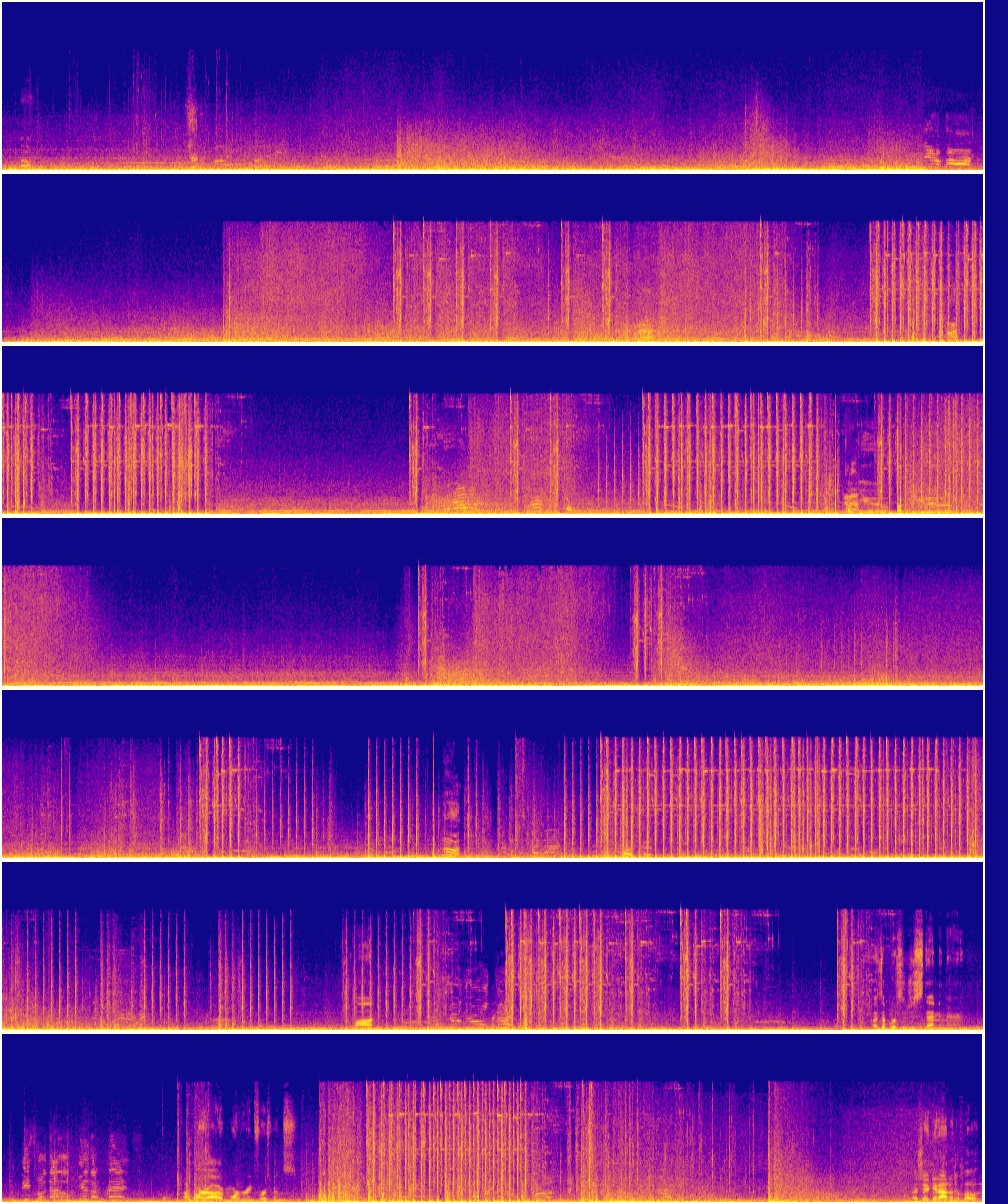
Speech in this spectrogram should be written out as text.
Why is that person just standing there? these soldados Uh, more, uh, more reinforcements. Oh, should I get out of the boat?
